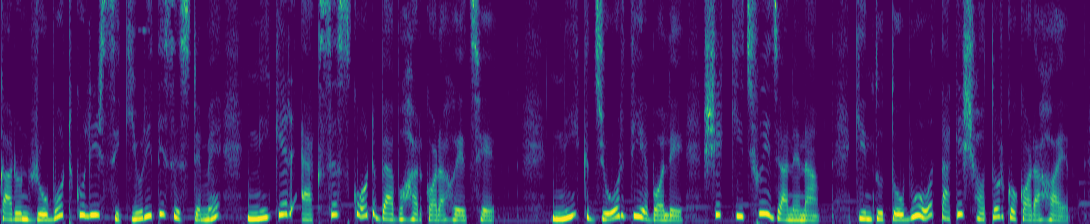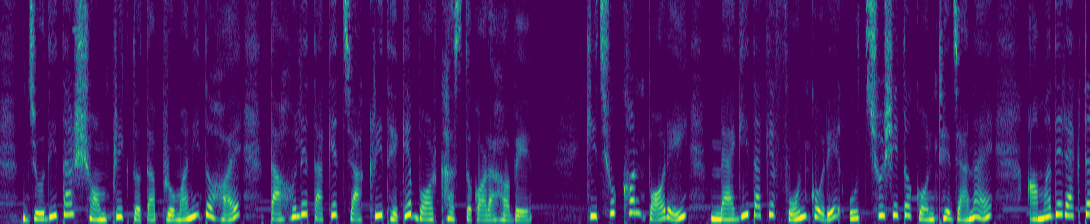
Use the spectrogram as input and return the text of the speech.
কারণ রোবটগুলির সিকিউরিটি সিস্টেমে নিকের অ্যাক্সেস কোড ব্যবহার করা হয়েছে। নিক জোর দিয়ে বলে, সে কিছুই জানে না, কিন্তু তবুও তাকে সতর্ক করা হয়। যদি তার সম্পৃক্ততা প্রমাণিত হয়, তাহলে তাকে চাকরি থেকে বরখাস্ত করা হবে। কিছুক্ষণ পরেই ম্যাগি তাকে ফোন করে উচ্ছ্বসিত কণ্ঠে জানায়, আমাদের একটা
